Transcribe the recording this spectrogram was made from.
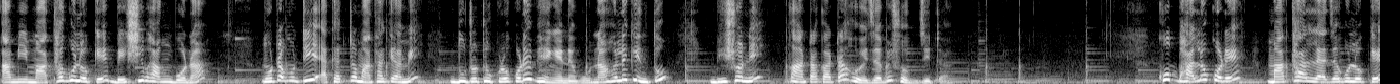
আমি মাথাগুলোকে বেশি ভাঙবো না। মোটামুটি এক একটা মাথাকে আমি দুটো টুকরো করে ভেঙে নেব। না হলে কিন্তু ভীষণই কাঁটা কাঁটা হয়ে যাবে সবজিটা। খুব ভালো করে মাথার লেজাগুলোকে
